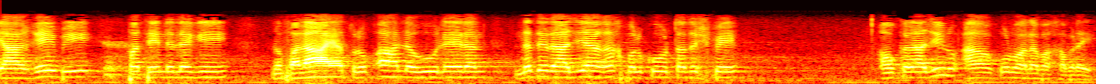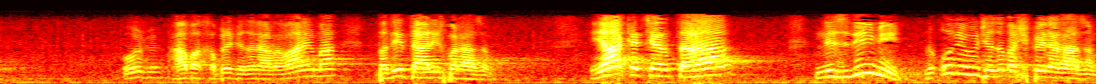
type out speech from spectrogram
یا غیبی پته نه لګي نو فلا یترق اهله لیلن ند راځي غ خپل کور ته د شپې او کراځي نو هغه کور والا به خبره وي خو هغه خبره چې زړه روانه ما په دې تاریخ پر اعظم یا که چرتا نزدې می نو او دی و چې زما شپې له اعظم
